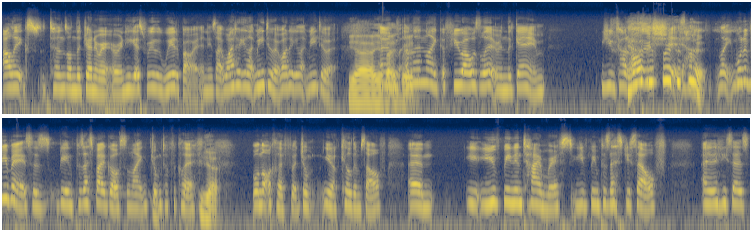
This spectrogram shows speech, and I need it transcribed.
Alex turns on the generator and he gets really weird about it, and he's like, "Why don't you let me do it? Why don't you let me do it?" yeah, yeah, that um, is weird. and then like a few hours later in the game, you've had Yeah, all this is weird, shit. it? Like one of your mates has been possessed by a ghost and like jumped off a cliff. yeah. Well, not a cliff, but jumped. You know, killed himself. Um, you you've been in time rifts. You've been possessed yourself, and then he says,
